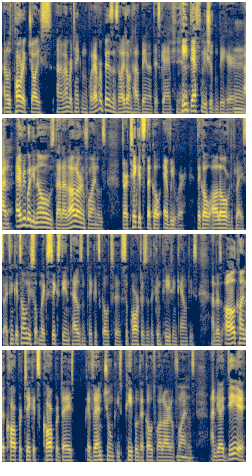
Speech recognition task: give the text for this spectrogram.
and it was Pádraic Joyce. And I remember thinking, whatever business I don't have been at this game, yeah. he definitely shouldn't be here. Mm. And everybody knows that at All Ireland finals, there are tickets that go everywhere. They go all over the place. I think it's only something like 16,000 tickets go to supporters of the competing counties. And there's all kind of corporate tickets, corporate days, event junkies, people that go to All Ireland finals. Mm. And the idea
